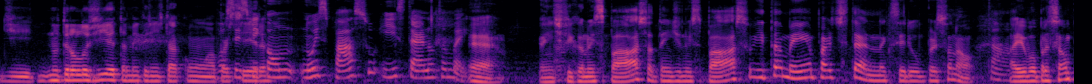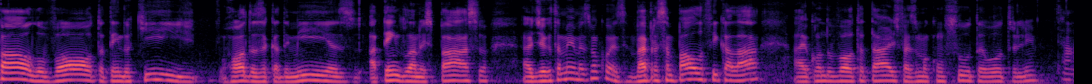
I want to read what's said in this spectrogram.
de nutrologia também, que a gente tá com a Vocês parceira. ficam no espaço e externo também. É, a gente fica no espaço, atende no espaço e também a parte externa, né? Que seria o personal. Tá. Aí eu vou para São Paulo, volto, atendo aqui, rodo as academias, atendo lá no espaço. Aí o Diego também é a mesma coisa. Vai para São Paulo, fica lá, aí quando volta tarde, faz uma consulta, outra ali. Tá.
